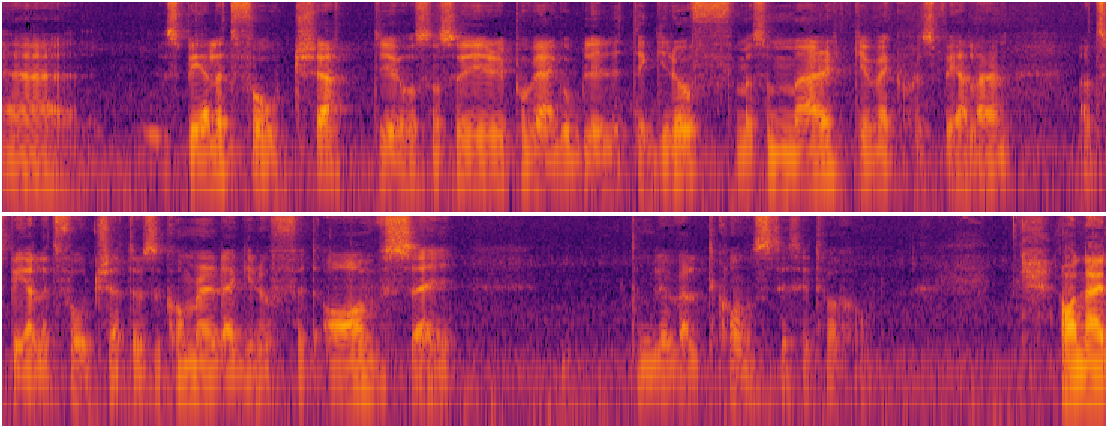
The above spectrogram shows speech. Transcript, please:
eh, spelet fortsätter ju och sen så är det på väg att bli lite gruff men så märker Växjöspelaren att spelet fortsätter och så kommer det där gruffet av sig det blev en väldigt konstig situation. Ja, nej,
